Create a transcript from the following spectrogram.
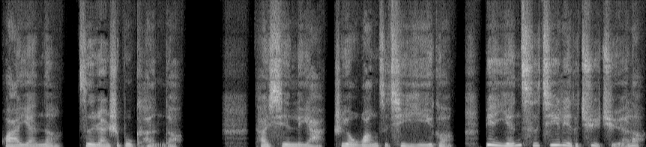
花颜呢，自然是不肯的。他心里呀，只有王子期一个，便言辞激烈的拒绝了。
